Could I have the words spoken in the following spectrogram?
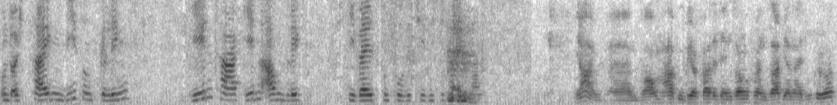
und euch zeigen, wie es uns gelingt, jeden Tag, jeden Augenblick die Welt zum Positiven zu verändern. Ja, äh, warum haben wir gerade den Song von Sabia Naidu gehört?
